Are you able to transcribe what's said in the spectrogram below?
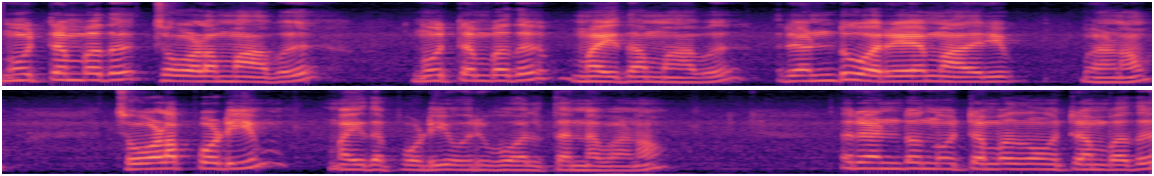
നൂറ്റമ്പത് ചോളമാവ് നൂറ്റമ്പത് മൈദമാവ് രണ്ടും ഒരേമാതിരി വേണം. ചോളപ്പൊടിയും മൈദപ്പൊടിയും ഒരുപോലെ തന്നെ വേണം. രണ്ടും നൂറ്റമ്പത് നൂറ്റമ്പത്.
